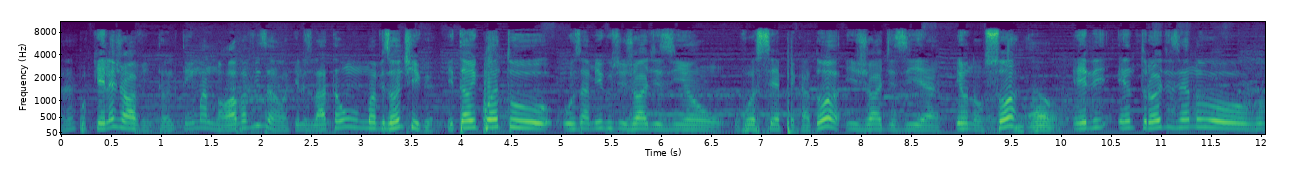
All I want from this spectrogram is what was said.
né? Porque ele é jovem, então ele tem uma nova visão. Aqueles lá estão numa visão antiga. Então, enquanto os amigos de Jó diziam você é pecador e Jó dizia eu não sou, Não. ele entrou dizendo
